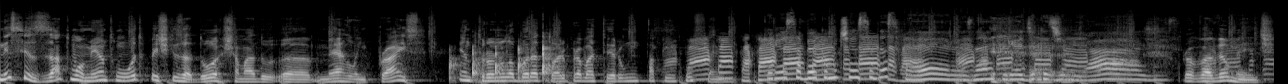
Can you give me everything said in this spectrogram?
Nesse exato momento, um outro pesquisador chamado uh, Merlin Price entrou no laboratório para bater um papinho com o Fleming. Queria saber como tinha sido as férias, né? Queria dicas de viagens. Provavelmente.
